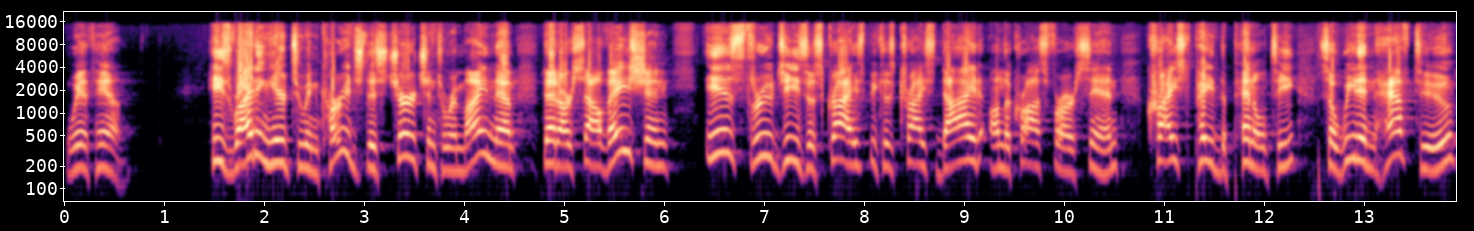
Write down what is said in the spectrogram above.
with him. He's writing here to encourage this church and to remind them that our salvation is through Jesus Christ because Christ died on the cross for our sin. Christ paid the penalty, so we didn't have to.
